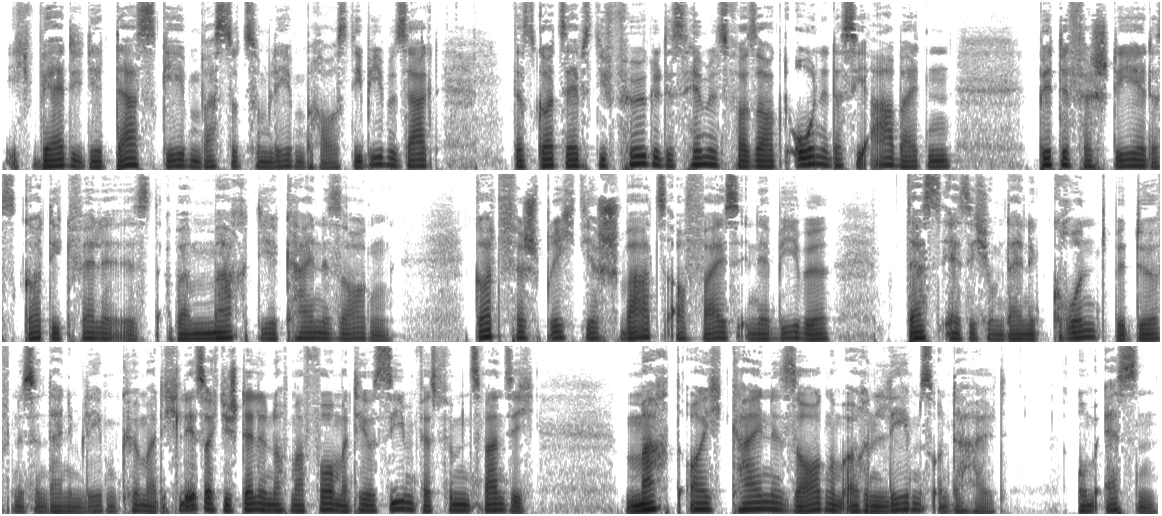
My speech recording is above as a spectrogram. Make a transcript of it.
Ich werde dir das geben, was du zum Leben brauchst. Die Bibel sagt, dass Gott selbst die Vögel des Himmels versorgt, ohne dass sie arbeiten. Bitte verstehe, dass Gott die Quelle ist, aber mach dir keine Sorgen. Gott verspricht dir schwarz auf weiß in der Bibel, dass er sich um deine Grundbedürfnisse in deinem Leben kümmert. Ich lese euch die Stelle nochmal vor, Matthäus 7, Vers 25. Macht euch keine Sorgen um euren Lebensunterhalt, um Essen,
